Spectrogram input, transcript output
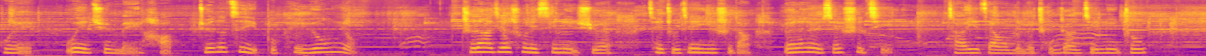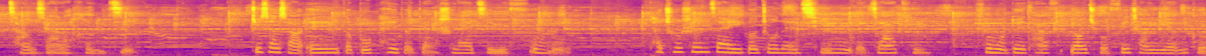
会畏惧美好，觉得自己不配拥有。直到接触了心理学，才逐渐意识到，原来有些事情早已在我们的成长经历中藏下了痕迹。就像小 A 的不配的感是来自于父母，他出生在一个重男轻女的家庭，父母对他要求非常严格，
